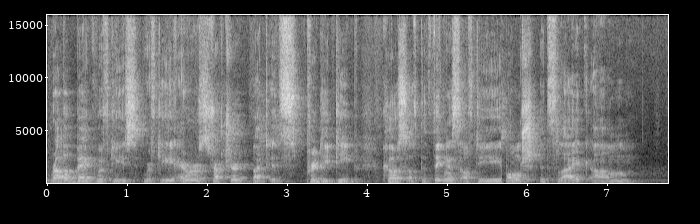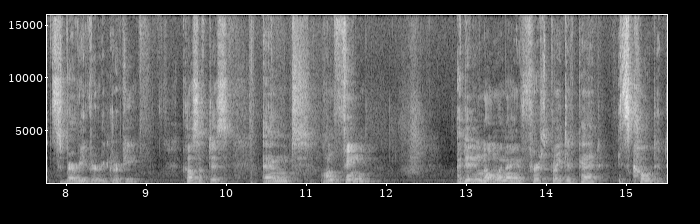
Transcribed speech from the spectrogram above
rubber bag with these with the aero structure, but it's pretty deep because of the thickness of the sponge. It's like um, it's very very grippy because of this. And one thing I didn't know when I first played this pad, it's coated.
